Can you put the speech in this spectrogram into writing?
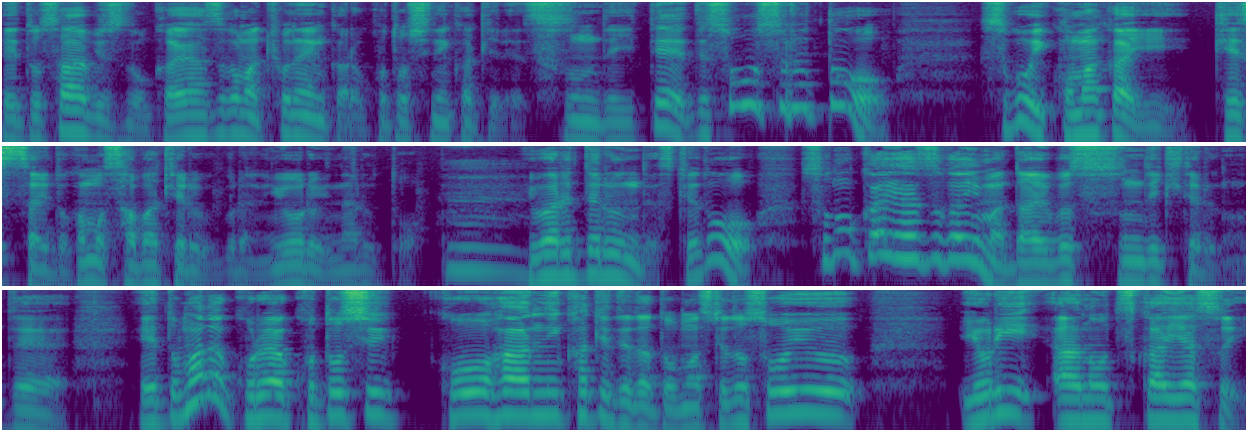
えー、とサービスの開発がまあ去年から今年にかけて進んでいてでそうするとすごい細かい決済とかもさばけるぐらいの夜になるとうん。言われてるんですけどその開発が今だいぶ進んできてるので、えー、とまだこれは今年後半にかけてだと思いますけどそういうよりあの使いやすい、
